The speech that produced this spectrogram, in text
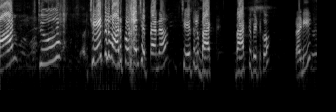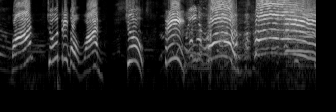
వన్ టూ చేతులు వాడకూడదని చెప్పానా? చేతులు బ్యాక్ బ్యాక్ పెట్టుకో. Ready one two three go one two three four five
